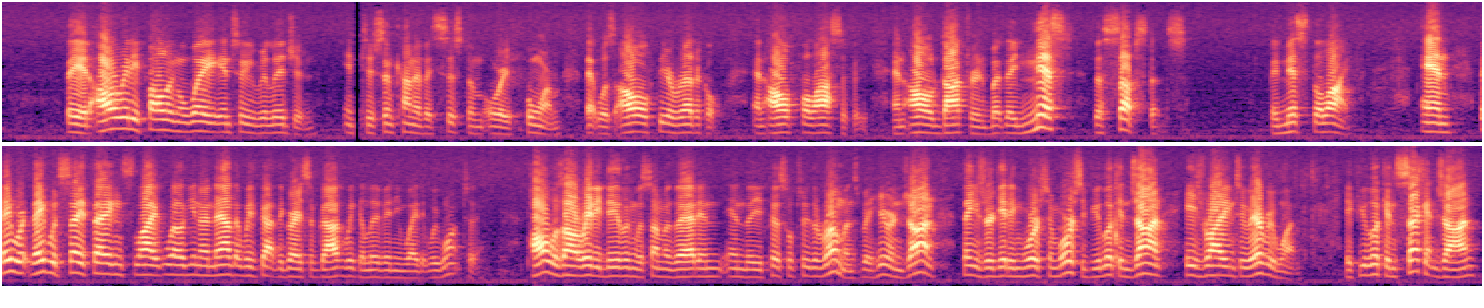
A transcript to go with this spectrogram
They had already fallen away into religion, into some kind of a system or a form that was all theoretical and all philosophy and all doctrine, but they missed the substance. They missed the life. And they, were, they would say things like, well, you know, now that we've got the grace of God, we can live any way that we want to. Paul was already dealing with some of that in, in the epistle to the Romans, but here in John, things are getting worse and worse. If you look in John, he's writing to everyone. If you look in 2 John,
